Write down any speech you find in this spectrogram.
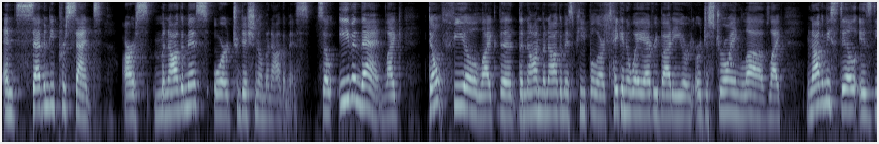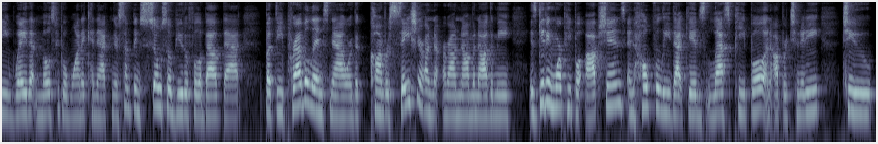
and 70% are monogamous or traditional monogamous. So even then, like, don't feel like the the non-monogamous people are taking away everybody or, or destroying love. Like monogamy still is the way that most people want to connect. And there's something so, so beautiful about that. But the prevalence now or the conversation around, around non-monogamy is giving more people options. And hopefully that gives less people an opportunity to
